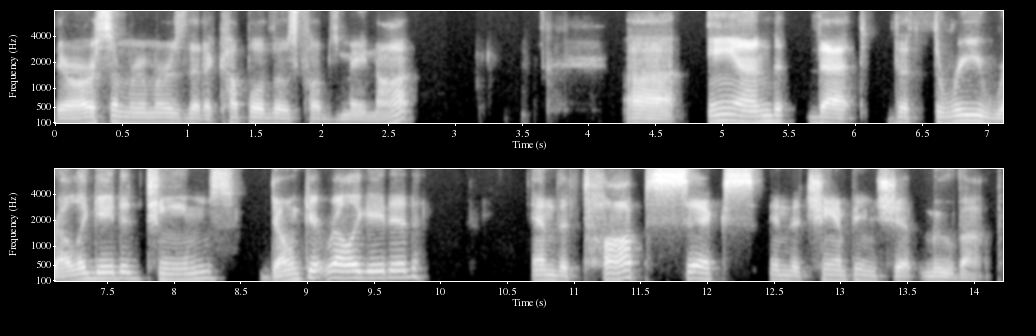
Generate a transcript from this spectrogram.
there are some rumors that a couple of those clubs may not. Uh, and that the three relegated teams don't get relegated, and the top six in the championship move up.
